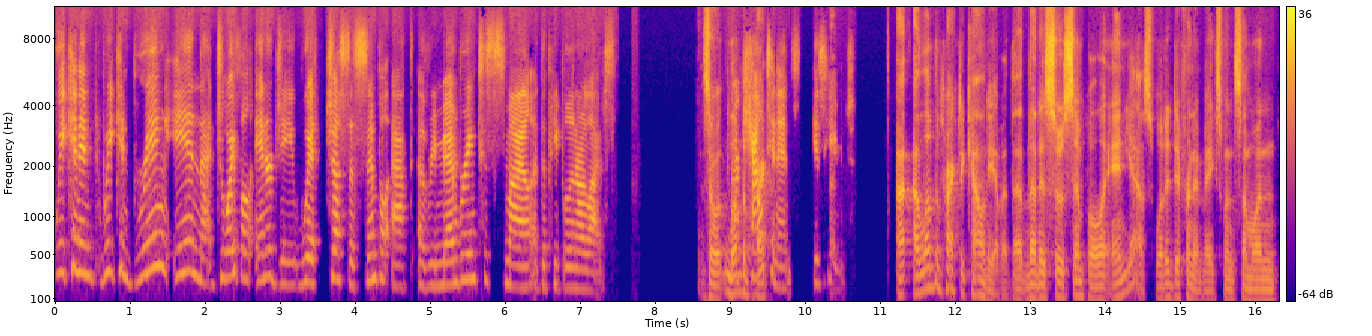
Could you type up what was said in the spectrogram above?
We can in, we can bring in that joyful energy with just a simple act of remembering to smile at the people in our lives. So love our the countenance is huge. I, I, love the practicality of it. That that is so simple. And yes, what a difference it makes when someone,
